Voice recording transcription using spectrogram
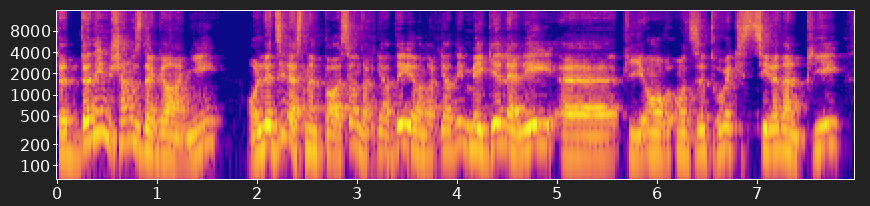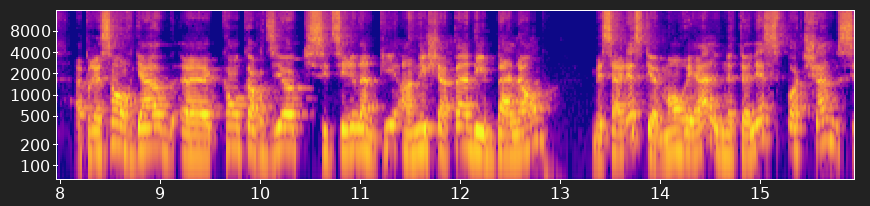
de donner une chance de gagner. On l'a dit la semaine passée, on a regardé, on a regardé aller, euh, puis on, disait, trouvait qu'il se tirait dans le pied. Après ça, on regarde euh, Concordia qui s'est tiré dans le pied en échappant des ballons. Mais ça reste que Montréal ne te laisse pas de chance.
